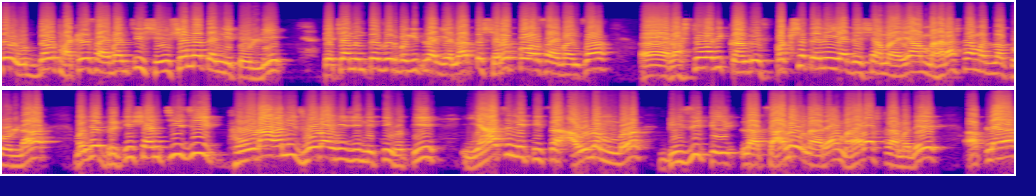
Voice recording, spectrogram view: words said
तर उद्धव ठाकरे साहेबांची शिवसेना त्यांनी तोडली. त्याच्यानंतर जर बघितला गेला तर शरद पवार साहेबांचा राष्ट्रवादी काँग्रेस पक्ष त्यांनी या देशामध्ये या महाराष्ट्रामधला तोडला. म्हणजे ब्रिटिशांची जी फोडा आणि झोडा ही जी नीती होती याच नीतीचा अवलंब बीजेपीला चालवणाऱ्या महाराष्ट्रामध्ये आपल्या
